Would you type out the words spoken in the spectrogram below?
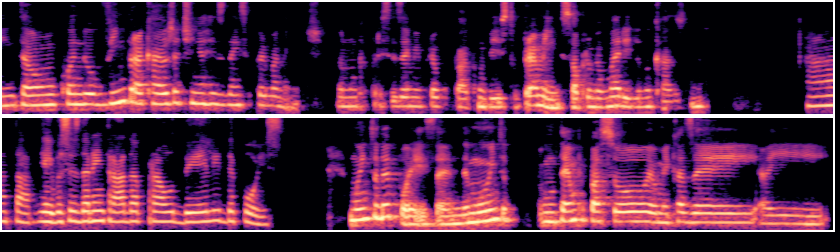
Então, quando eu vim para cá, eu já tinha residência permanente. Eu nunca precisei me preocupar com visto para mim, só para o meu marido, no caso. Né? Ah, tá. E aí vocês deram entrada para o dele depois? Muito depois, é, muito um tempo passou, eu me casei, aí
